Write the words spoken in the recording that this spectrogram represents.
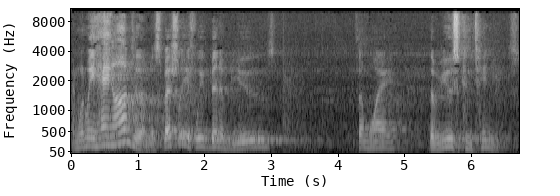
And when we hang on to them, especially if we've been abused some way, the abuse continues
